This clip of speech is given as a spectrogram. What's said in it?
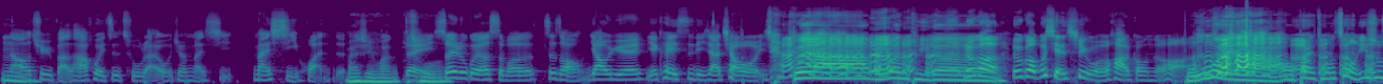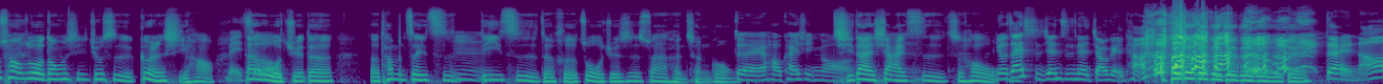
然后嗯去把它绘制出来，我觉得蛮喜蛮喜欢的。蛮喜欢的，对，所以如果有什么这种邀约，也可以私底下敲我一下。对啊，没问题的。如果如果不嫌弃我的画工的话，不会啦，哦，拜托，这种艺术创作的东西就是个人喜好。但是我觉得，呃，他们这一次、嗯第一次的合作，我觉得是算很成功。对，好开心哦。期待下一嗯次之后，有在时间之内交给他，对对对对对对对对对，对，然后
